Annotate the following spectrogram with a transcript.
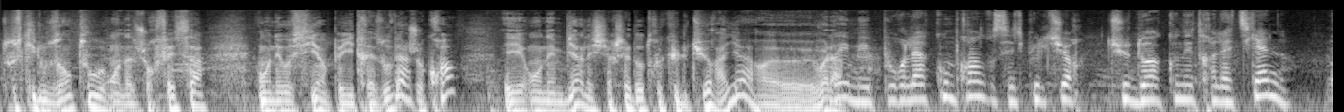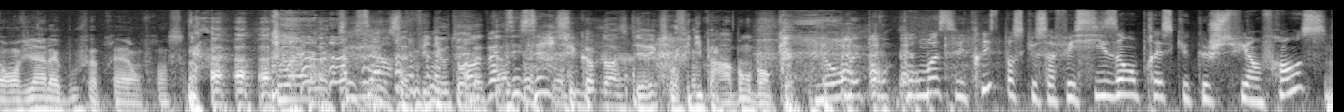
tout ce qui nous entoure. On a toujours fait ça. On est aussi un pays très ouvert, je crois, et on aime bien aller chercher d'autres cultures ailleurs. euh, voilà. Oui, mais pour la comprendre, cette culture, tu dois connaître la tienne. On revient à la bouffe après en France. C'est ça. Ça finit autour de la table. c'est ça. C'est comme dans Astérix, on finit par un bon banquet. Non, mais pour, pour moi, c'est triste parce que ça fait six ans presque que je suis en France. Mm.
